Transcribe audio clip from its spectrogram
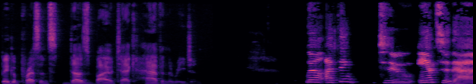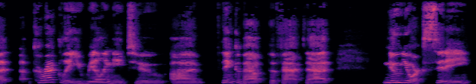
big a presence does biotech have in the region? Well, I think to answer that correctly, you really need to uh, think about the fact that New York City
